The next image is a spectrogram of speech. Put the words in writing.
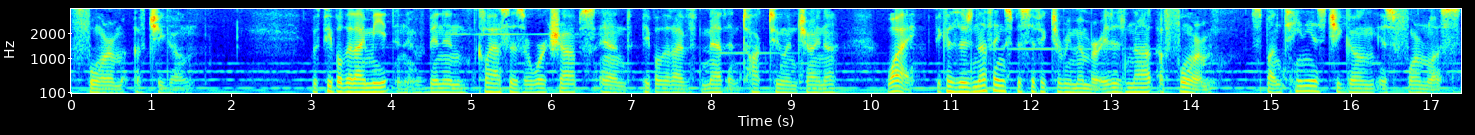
form of Qigong. With people that I meet and who've been in classes or workshops, and people that I've met and talked to in China. Why? Because there's nothing specific to remember. It is not a form. Spontaneous Qigong is formless.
